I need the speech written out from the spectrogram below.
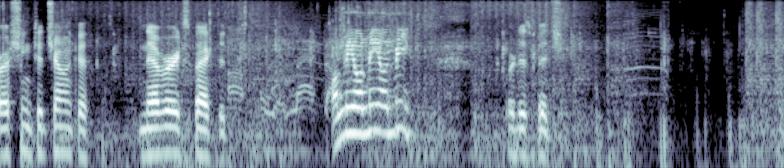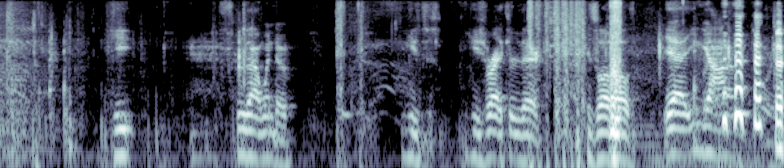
Rushing to Chonka. Never expected. On me, on me, on me. Where this bitch? He through that window. He's just, he's right through there. He's low health. Yeah, you got him.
